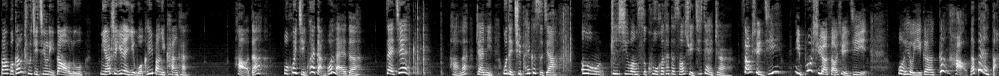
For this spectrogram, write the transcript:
巴布刚出去清理道路，你要是愿意，我可以帮你看看。好的，我会尽快赶过来的。再见。好了，詹妮，我得去佩克斯家。哦，真希望斯库和他的扫雪机在这儿。扫雪机？你不需要扫雪机，我有一个更好的办法。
